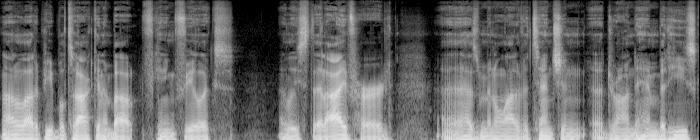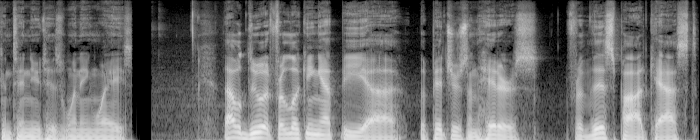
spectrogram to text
Not a lot of people talking about King Felix at least that I've heard. Uh, hasn't been a lot of attention uh, drawn to him, but he's continued his winning ways. That will do it for looking at the uh, the pitchers and hitters for this podcast.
